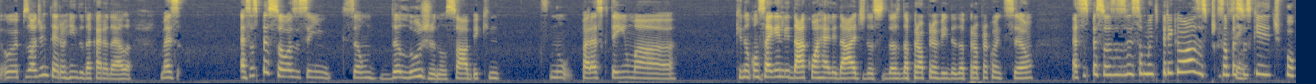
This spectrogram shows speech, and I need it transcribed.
o, o episódio inteiro rindo da cara dela. Mas essas pessoas, assim, que são delusional, sabe? Que não, parece que tem uma. que não conseguem lidar com a realidade das- da, da própria vida, da própria condição. Essas pessoas às vezes são muito perigosas, porque são Sim. pessoas que, tipo,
